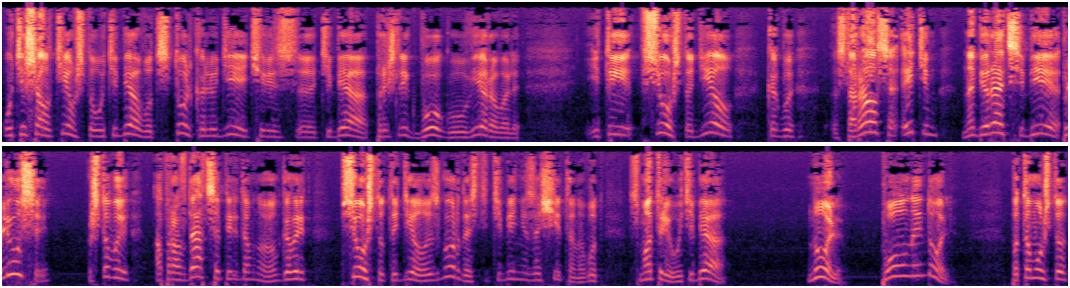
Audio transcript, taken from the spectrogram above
утешал тем, что у тебя вот столько людей через э, тебя пришли к Богу, уверовали – и ты все, что делал, как бы старался этим набирать себе плюсы, чтобы оправдаться передо мной. Он говорит, все, что ты делал из гордости, тебе не засчитано. Вот смотри, у тебя ноль, полный ноль. Потому что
